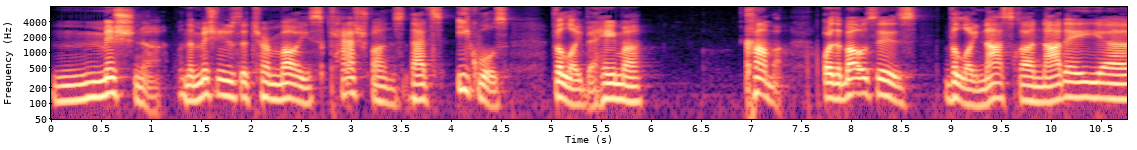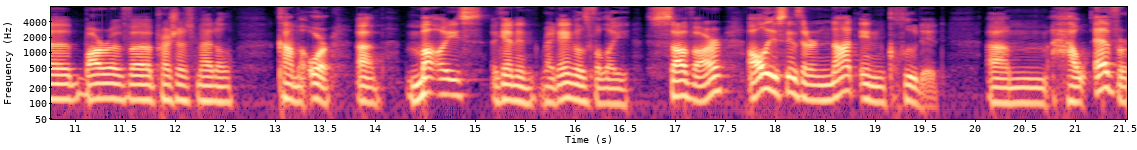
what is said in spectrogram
Mishnah? When the Mishnah used the term ma'ois, cash funds, that's equals veloy behema, comma, or the ma'os is veloy nascha, not a uh, bar of uh, precious metal comma, or um, ma'is, again in right angles, v'loy savar, all these things that are not included. Um, however,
